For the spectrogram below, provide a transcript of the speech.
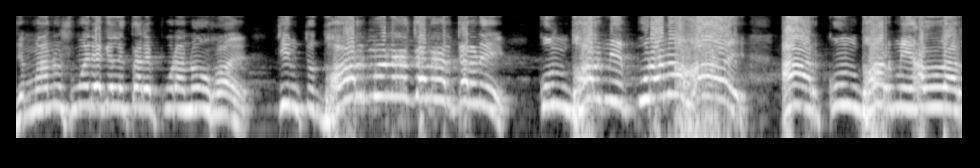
যে মানুষ মরে গেলে তারে পুরানো হয়, কিন্তু ধর্ম না জানার কারণে কোন ধর্মে পুরানো হয় আর কোন ধর্মে আল্লাহর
